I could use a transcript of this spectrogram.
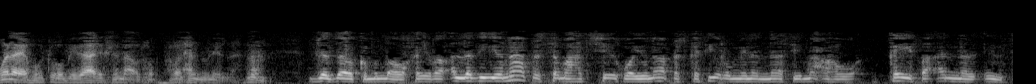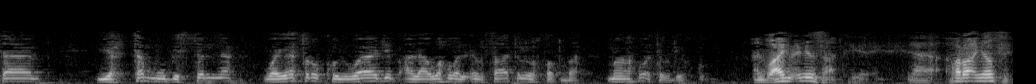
ولا يفوته بذلك سماع الخطبة والحمد لله. نعم. جزاكم الله خيرا. الذي يناقش سماحة الشيخ ويناقش كثير من الناس معه كيف أن الإنسان يهتم بالسنة ويترك الواجب ألا وهو الإنصات للخطبة؟ ما هو توجيهكم؟ الواجب الإنصات. إذا فرأ ينصت.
